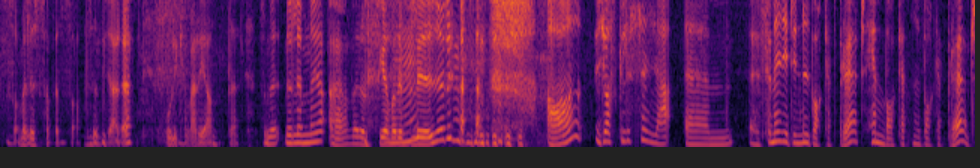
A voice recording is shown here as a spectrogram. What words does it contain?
som Elisabeth sa tidigare. Olika varianter. Så nu, nu lämnar jag över och ser vad det blir. Ja, jag skulle säga ehm, för mig är det nybakat bröd, hembakat nybakat bröd.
